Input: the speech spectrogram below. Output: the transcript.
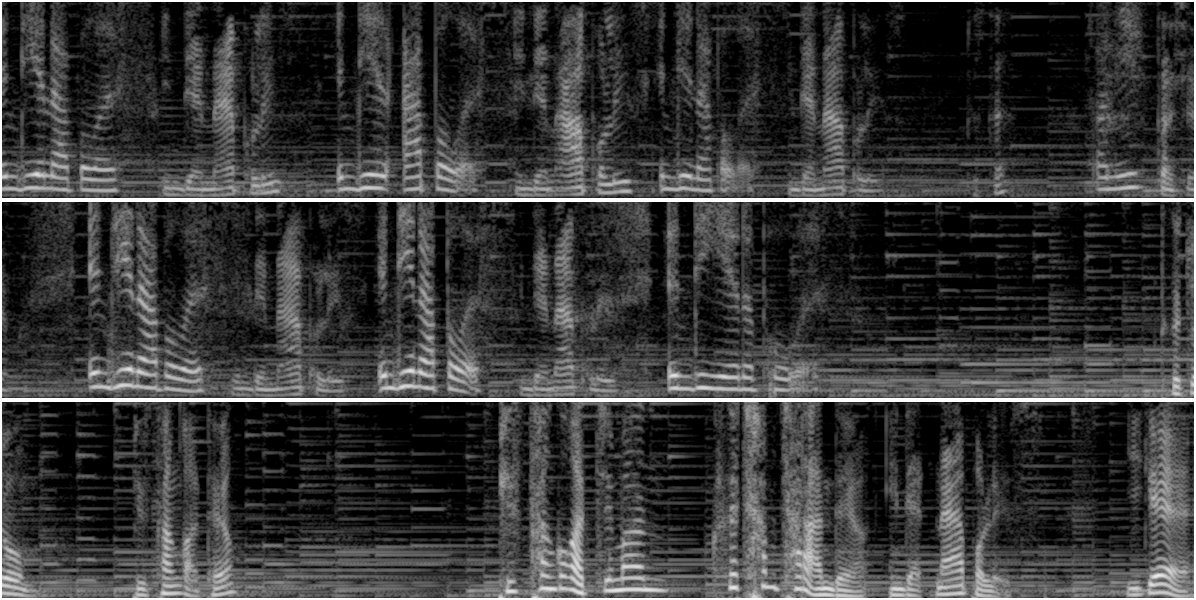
Indianapolis. Indianapolis. Indianapolis. Indianapolis. Indianapolis. Indianapolis. 비슷해? 아니, 다시 해봐. Indianapolis. Indianapolis. Indianapolis. Indianapolis. Indianapolis. 어떻게 좀 비슷한 것 같아요? 비슷한 것 같지만 그게 참 잘 안 돼요. 인디애나폴리스. 이게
